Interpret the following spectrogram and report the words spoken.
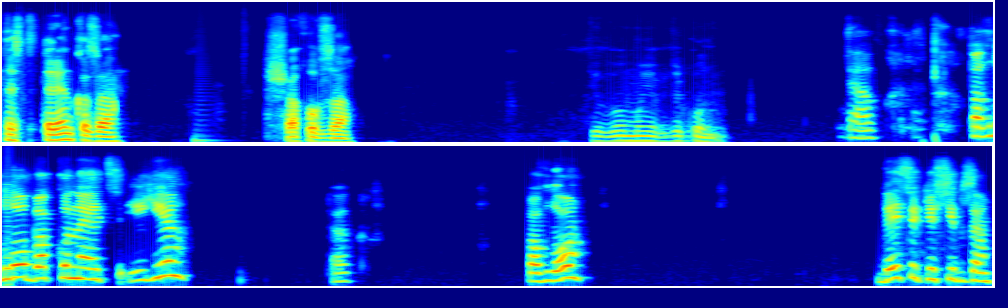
Нестеренко за. Шахов за. В цілому як закон. Так. Павло Бакунець і є? Так. Павло? 10 осіб за.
